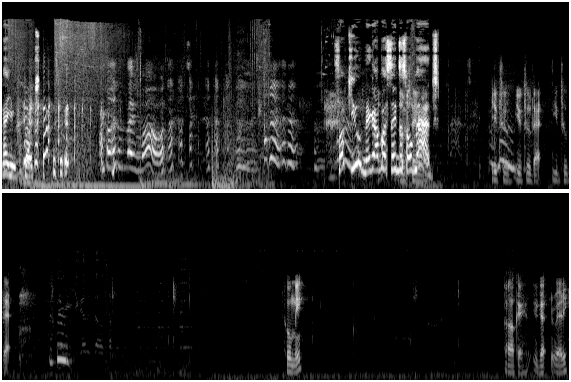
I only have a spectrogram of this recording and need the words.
Now you clutch. I was like, whoa. Fuck you, nigga. I'm gonna save this whole saving it. match. You too, you too that. You too that. Who, me? Oh, Okay, you got ready?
